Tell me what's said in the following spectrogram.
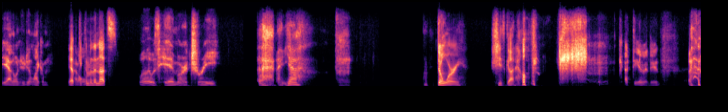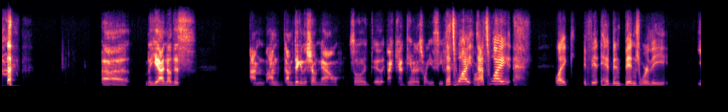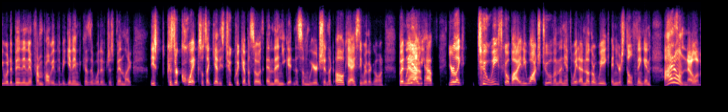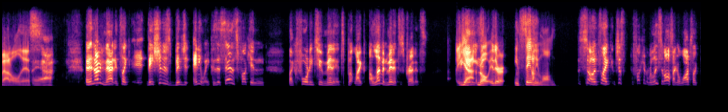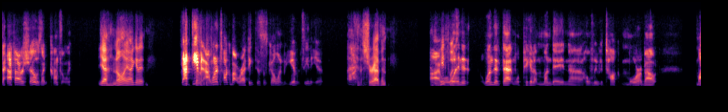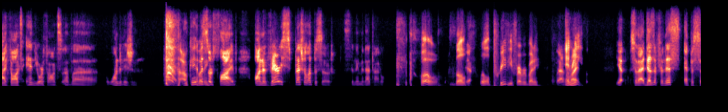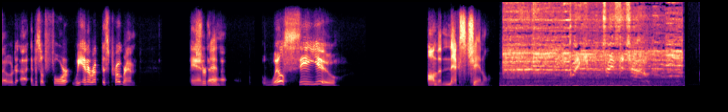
Yeah, the one who didn't like him. Yep, kicked all. him in the nuts. Well, it was him or a tree. yeah. Don't worry, she's got help. God damn it, dude. uh, but yeah, no, this. I'm I'm I'm digging the show now. So it, it, I- God damn it, I just want you to see. That's why. That's why. Like, if it had been binge worthy, you would have been in it from probably the beginning because it would have just been like these because they're quick. So it's like yeah, these two quick episodes, and then you get into some weird shit. Like, oh, okay, I see where they're going. But Well, now yeah. you have you're like two weeks go by and you watch two of them, then you have to wait another week, and you're still thinking, I don't know about all this. Yeah. And not even that, it's like it, they should have just binged it anyway because it says fucking like 42 minutes, but like 11 minutes is credits. Yeah, no, they're insanely long. So it's like just fucking release it all so I can watch like the half hour shows like constantly. Yeah, no, I, I get it. God damn it, I want to talk about where I think this is going, but you haven't seen it yet. I sure haven't. All right, well, we'll end it, we'll at that, and we'll pick it up Monday, and uh, hopefully we can talk more about my thoughts and your thoughts of uh, WandaVision. okay, buddy. Episode 5 on a very special episode. That's the name of that title. Whoa, little Yep. little preview for everybody. That's And right. me. Yep. So that does it for this episode. Uh, episode four. We interrupt this program, and Sure. Uh, we'll see you. On the next channel.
